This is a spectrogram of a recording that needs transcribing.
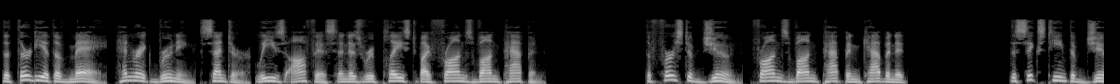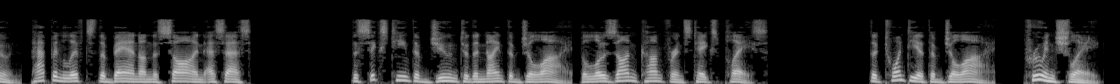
The 30th of May, Henrik Brüning Center leaves office and is replaced by Franz von Papen. The 1st of June, Franz von Papen cabinet. The 16th of June, Papen lifts the ban on the SA and SS. The 16th of June to the 9th of July, the Lausanne Conference takes place. The 20th of July, Preußenschlag,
